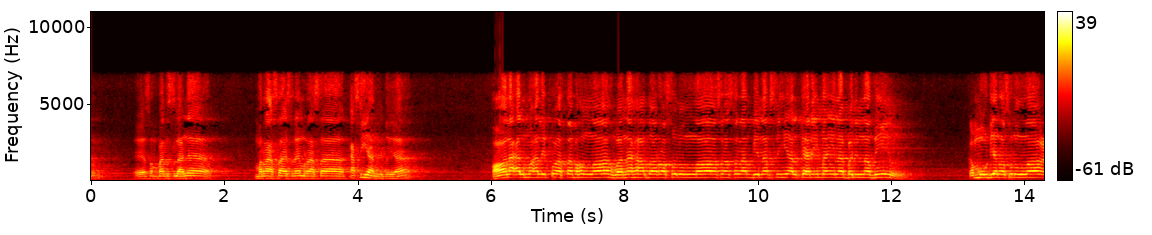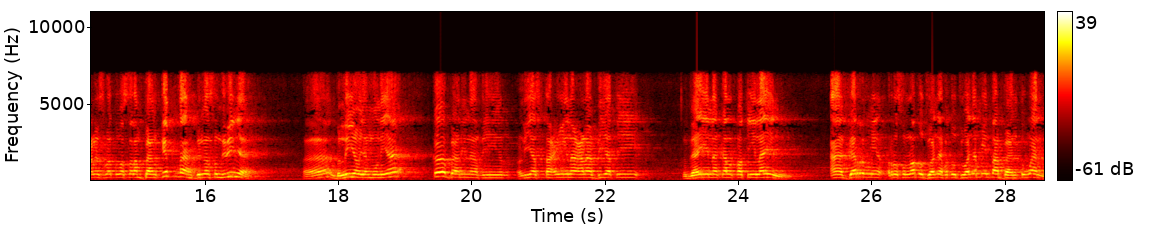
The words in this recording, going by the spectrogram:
Ya, sempat istilahnya merasa istilahnya merasa kasihan gitu ya. Qala al-mu'allif Allah wa nahada Rasulullah sallallahu alaihi wasallam bi nafsihi al-karimah ila Bani Nadir. Kemudian Rasulullah SAW bangkitlah dengan sendirinya. Eh, beliau yang mulia ke Bani Nadir liyasta'ina ala diyati zainakal qatilain agar Rasulullah tujuannya apa tujuannya minta bantuan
